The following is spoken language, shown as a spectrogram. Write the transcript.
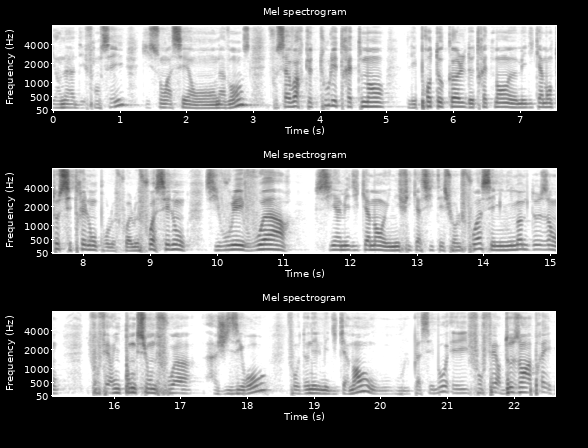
Il y en a des Français qui sont assez en avance. Il faut savoir que tous les traitements les protocoles de traitement euh, médicamenteux, c'est très long pour le foie. Le foie, c'est long. Si vous voulez voir si un médicament a une efficacité sur le foie, c'est minimum deux ans. Il faut faire une ponction de foie à J0, il faut donner le médicament ou, le placebo et il faut faire deux ans après.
